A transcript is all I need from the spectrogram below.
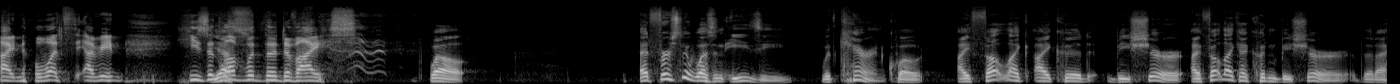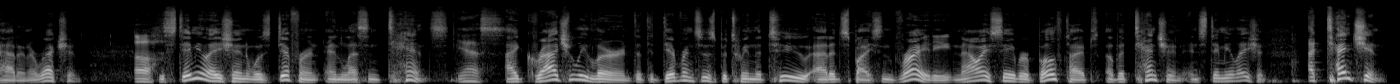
I I know what's. I mean, he's in Yes. love with the device. Well, at first it wasn't easy with Karen. Quote, I felt like I could be sure, I felt like I couldn't be sure that I had an erection. The stimulation was different and less intense. Yes. I gradually learned that the differences between the two added spice and variety. Now I savor both types of attention and stimulation. Attention.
